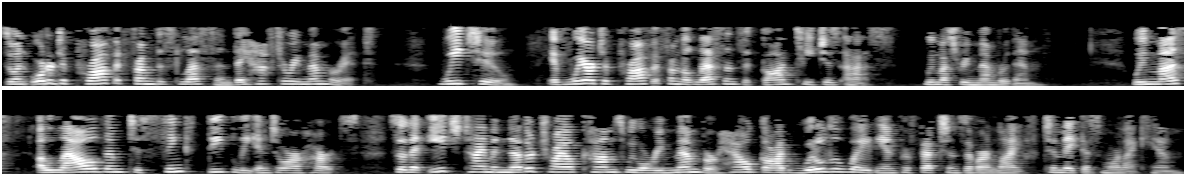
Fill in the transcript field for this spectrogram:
So, in order to profit from this lesson, they have to remember it. We too, if we are to profit from the lessons that God teaches us, we must remember them. We must allow them to sink deeply into our hearts so that each time another trial comes, we will remember how God whittled away the imperfections of our life to make us more like Him.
